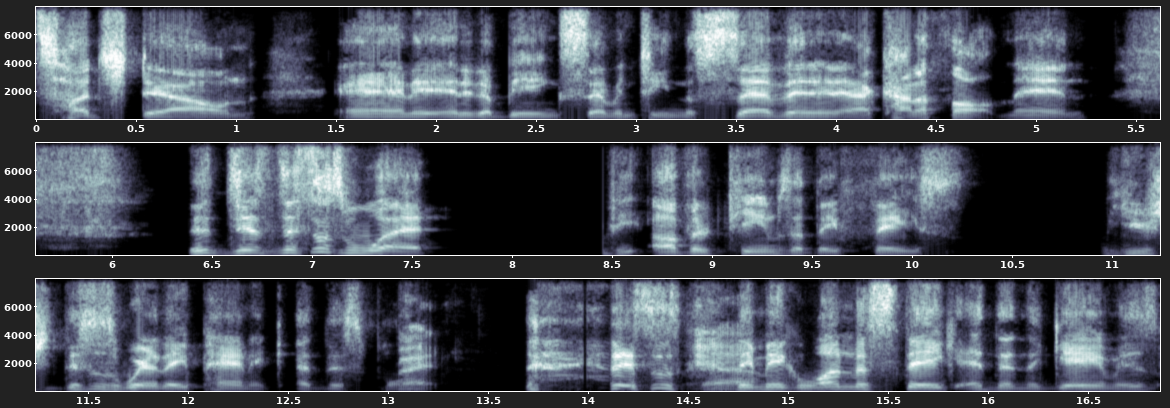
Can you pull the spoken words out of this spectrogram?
touchdown and it ended up being 17 to 7 and I kind of thought man this, this, this is what the other teams that they face usually. This is where they panic at this point. Right. this is yeah. they make one mistake and then the game is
